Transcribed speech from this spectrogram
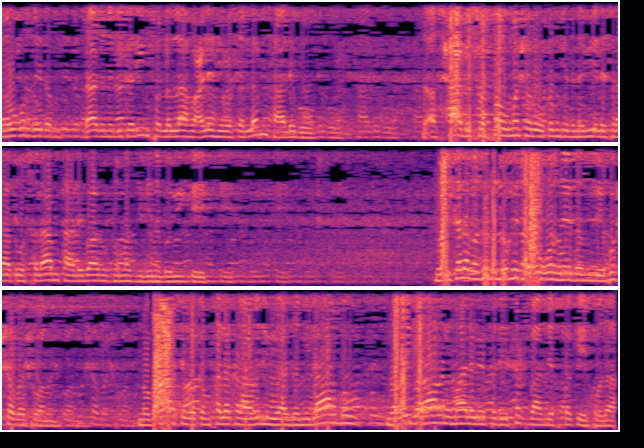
نه راوغور دی د نبی کریم صلی الله علیه وسلم طالبو د اصحاب صفه او مشر کوم چې د نبی علیہ الصلوۃ والسلام طالبانو په مسجد نبوي کې نو کله به زه د لوګي نه وګرځیدم له هوښه بشوم نو بهر چې کوم خلک راغلي یا زمیدار بو نو غي براغل مال به په دې سټ باندې سپکی خدا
